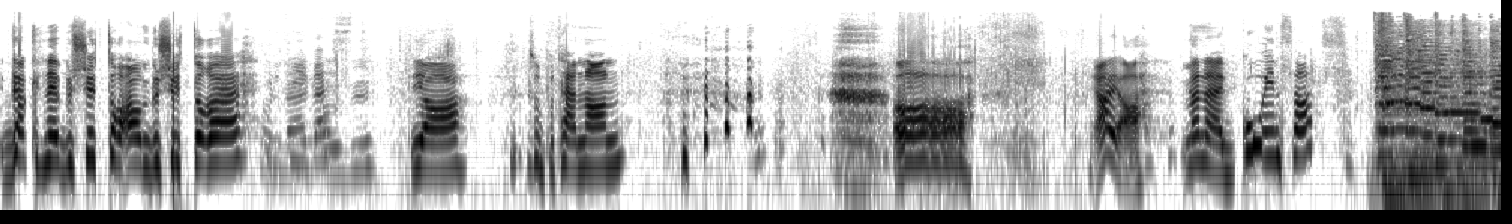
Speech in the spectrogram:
Det er knebeskyttere, armbeskyttere. Politivest. Ja, som på tennene. Åh. Ja, ja. Men eh, god innsats.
